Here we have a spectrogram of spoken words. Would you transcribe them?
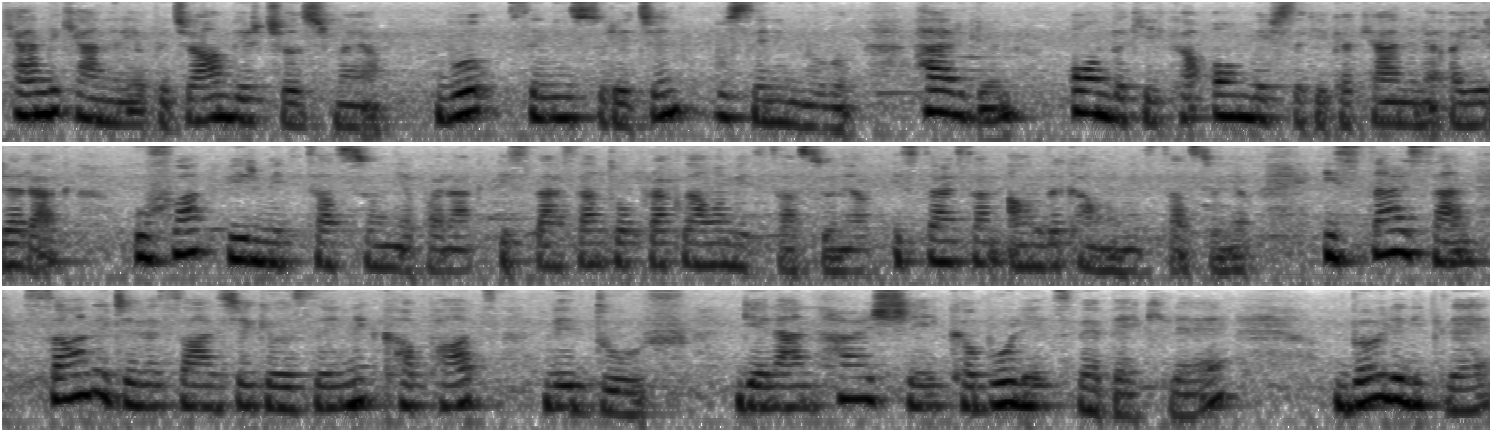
kendi kendine yapacağın bir çalışmaya. Bu senin sürecin, bu senin yolun. Her gün 10 dakika, 15 dakika kendine ayırarak ufak bir meditasyon yaparak, istersen topraklanma meditasyonu yap, istersen anda kalma meditasyonu yap, istersen sadece ve sadece gözlerini kapat ve dur. Gelen her şeyi kabul et ve bekle. Böylelikle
